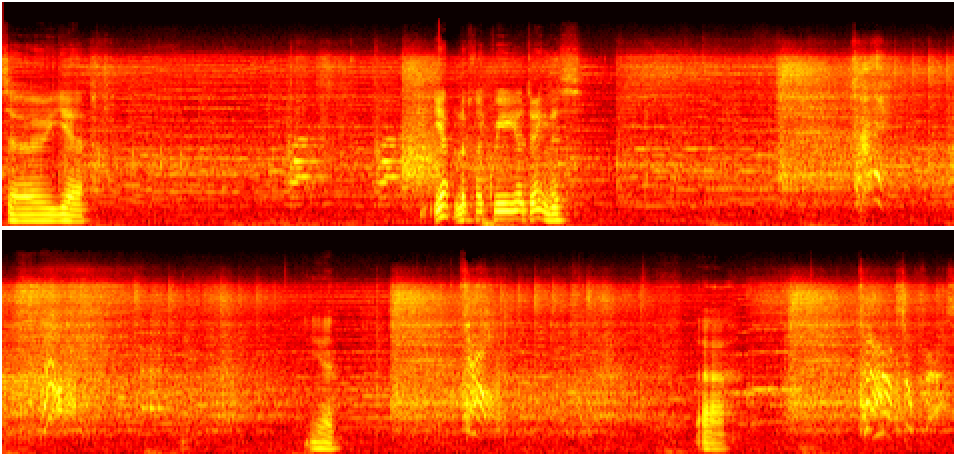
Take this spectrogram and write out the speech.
So, yeah. Yep, looks like we are doing this. Yeah. Ah. Not so fast!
